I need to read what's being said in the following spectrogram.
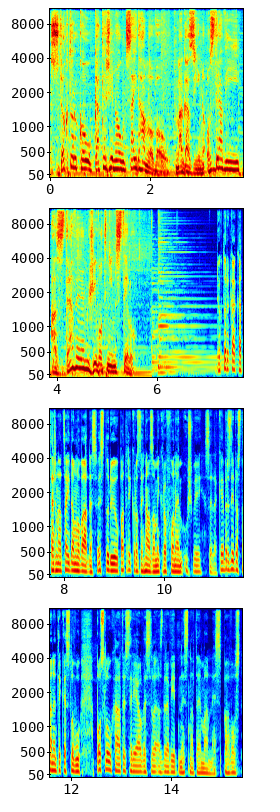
s doktorkou Kateřinou Cajdhamlovou. Magazín o zdraví a zdravém životním stylu. Doktorka Kateřina Cajdamlová dnes ve studiu, Patrik rozehnal za mikrofonem, už vy se také brzy dostanete ke slovu. Posloucháte seriál Veselé a zdravě dnes na téma nespavost.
